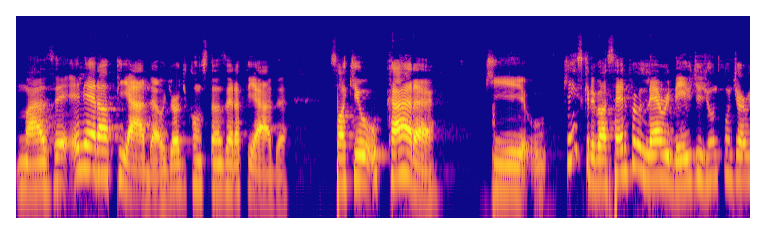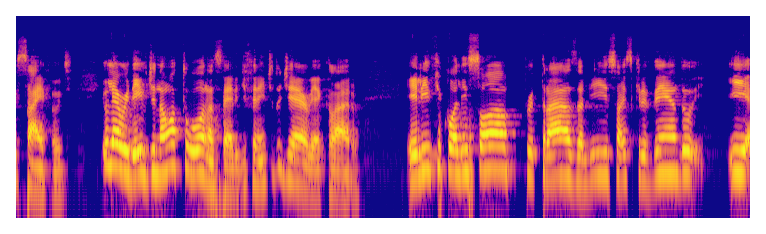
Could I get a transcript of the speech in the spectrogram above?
mas ele era a piada, o George Constanza era a piada. Só que o, cara que quem escreveu a série foi o Larry David junto com o Jerry Seinfeld. E o Larry David não atuou na série, diferente do Jerry, é claro. Ele ficou ali só por trás, ali, só escrevendo, e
